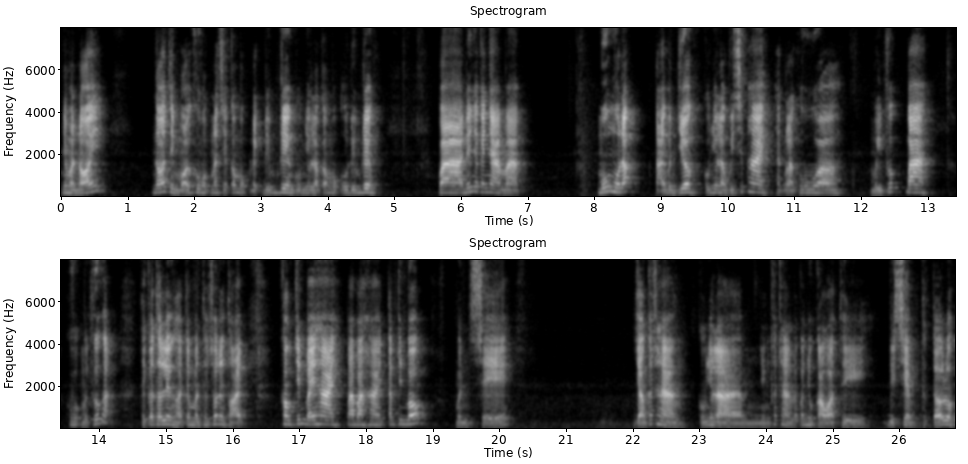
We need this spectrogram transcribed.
Nhưng mà nói nói thì mỗi khu vực nó sẽ có một đặc điểm riêng cũng như là có một ưu điểm riêng. Và nếu như cái nhà mà muốn mua đất tại Bình Dương cũng như là V-Ship 2 hoặc là khu uh, Mỹ Phước 3 khu vực Mỹ Phước á, thì có thể liên hệ cho mình theo số điện thoại 0972 332 894 mình sẽ dẫn khách hàng cũng như là những khách hàng đã có nhu cầu á, thì đi xem thực tế luôn.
